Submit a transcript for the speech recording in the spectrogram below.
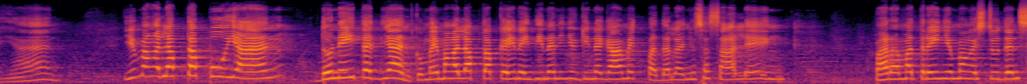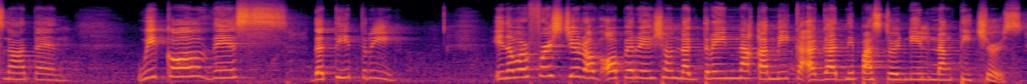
Ayan. Yung mga laptop po yan, donated yan. Kung may mga laptop kayo na hindi na ninyo ginagamit, padala nyo sa saling para matrain yung mga students natin. We call this the T3. In our first year of operation, nag-train na kami kaagad ni Pastor Neil ng teachers.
